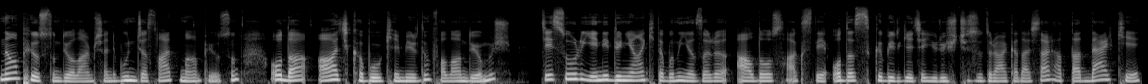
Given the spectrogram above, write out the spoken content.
Ne yapıyorsun diyorlarmış hani bunca saat ne yapıyorsun? O da ağaç kabuğu kemirdim falan diyormuş. Cesur Yeni Dünya kitabının yazarı Aldous Huxley. O da sıkı bir gece yürüyüşçüsüdür arkadaşlar. Hatta der ki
